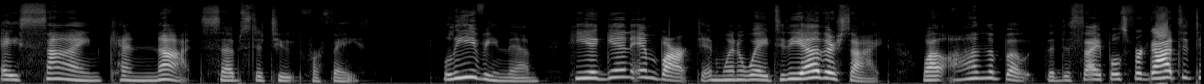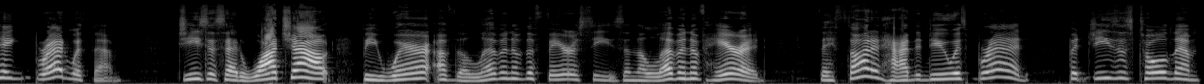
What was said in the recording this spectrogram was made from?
A sign cannot substitute for faith. Leaving them, he again embarked and went away to the other side, While on the boat, the disciples forgot to take bread with them. Jesus said, Watch out, beware of the leaven of the Pharisees and the leaven of Herod. They thought it had to do with bread, but Jesus told them,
